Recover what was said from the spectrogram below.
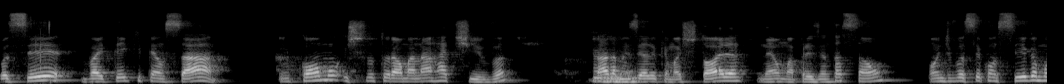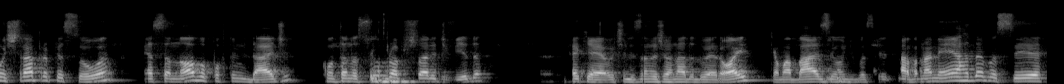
Você vai ter que pensar em como estruturar uma narrativa Nada uhum. mais é do que uma história, né, uma apresentação, onde você consiga mostrar para a pessoa essa nova oportunidade, contando a sua uhum. própria história de vida, né, que é utilizando a jornada do herói, que é uma base uhum. onde você estava na merda, você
